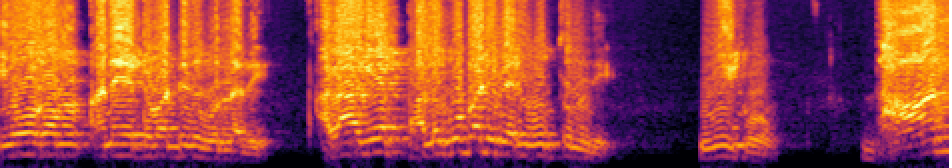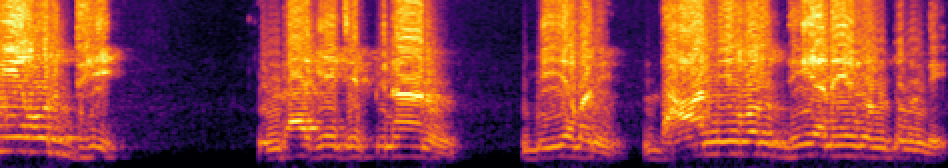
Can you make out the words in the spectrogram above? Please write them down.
యోగం అనేటువంటిది ఉన్నది. అలాగే పలుకుబడి పెరుగుతుంది మీకు. ధాన్య వృద్ధి ఇందాకే చెప్పినాను బియ్యమని. ధాన్య వృద్ధి అనేది ఉంటుంది.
